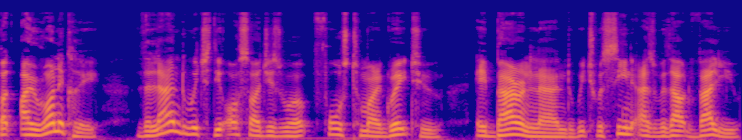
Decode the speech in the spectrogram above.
But ironically, the land which the Osages were forced to migrate to, a barren land which was seen as without value,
